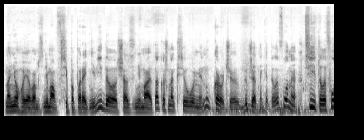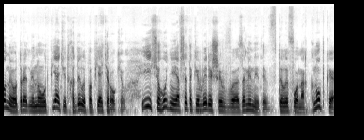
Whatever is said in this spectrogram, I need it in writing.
На нього я вам знімав всі попередні відео. Зараз знімаю також на Xiaomi. Ну, коротше, бюджетники телефони. Ці телефони от Redmi Note 5 відходили по 5 років. І сьогодні я все-таки вирішив е, замінити в телефонах кнопки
